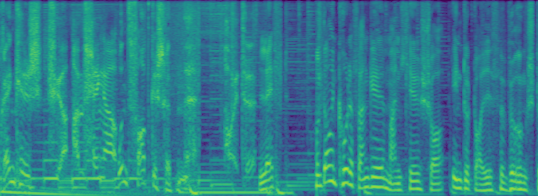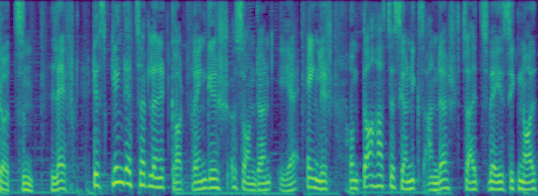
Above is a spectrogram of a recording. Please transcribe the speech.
Fränkisch für Anfänger und Fortgeschrittene. Heute Left. Und da in Code Franke manche schon in total Verwirrung stürzen. Left. Das klingt jetzt halt nicht grad fränkisch, sondern eher englisch. Und da hast es ja nichts anderes, als Way-Signal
